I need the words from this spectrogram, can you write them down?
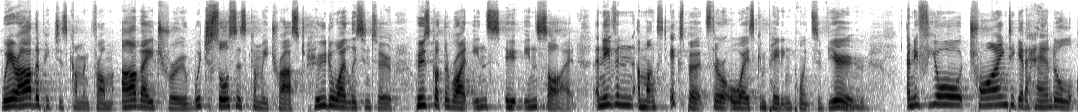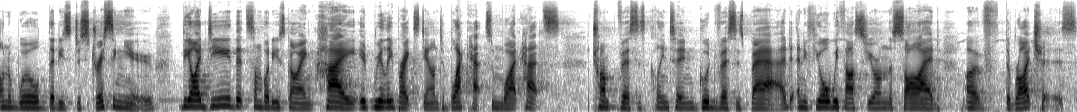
Where are the pictures coming from? Are they true? Which sources can we trust? Who do I listen to? Who's got the right ins- insight? And even amongst experts, there are always competing points of view. Mm. And if you're trying to get a handle on a world that is distressing you, the idea that somebody's going, hey, it really breaks down to black hats and white hats, Trump versus Clinton, good versus bad, and if you're with us, you're on the side of the righteous,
